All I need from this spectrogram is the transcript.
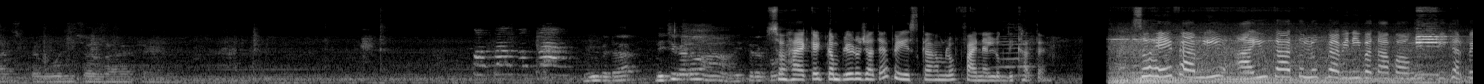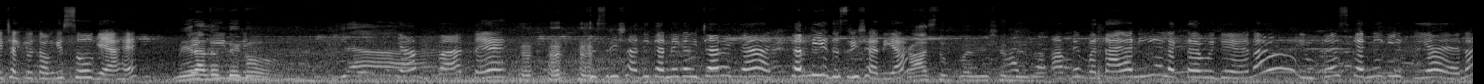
आजकल वही चल रहा है। बेटा नीचे करो हाँ इसे रखो। सो हेयर कट कंप्लीट हो जाता है फिर इसका हम लोग फाइनल लुक दिखाते हैं। सो हे फैमिली आयु का तो लुक मैं अभी नहीं बता पाऊँगी क्योंकि घर पे चल के बताऊँगी सो गया है। मेरा लुक देखो। क्या बात है। दूसरी शादी करने का विचार है क्या? कर ली है दूसरी शादी हाँ? परमिशन दे दो। आपने बताया नहीं है लगता है मुझे है ना? इम्प्रेस करने के लिए किया है ना?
